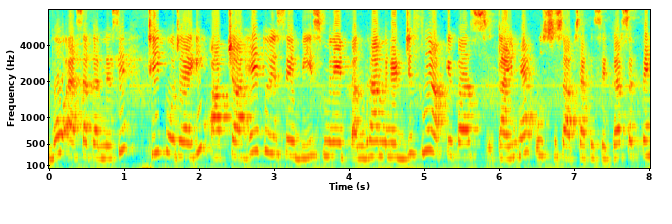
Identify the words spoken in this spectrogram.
वो ऐसा करने से ठीक हो जाएगी। आप चाहे तो इसे 20 मिनट 15 मिनट, जितने आपके पास टाइम है, उस हिसाब से आप इसे कर सकते हैं।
